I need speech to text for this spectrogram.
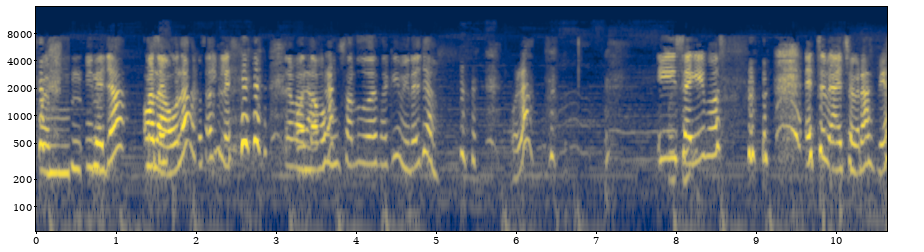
Pues Mirella, hola, hola. Posible. Te mandamos un saludo desde aquí, Mirella. hola. Y pues seguimos. este me ha hecho gracia.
